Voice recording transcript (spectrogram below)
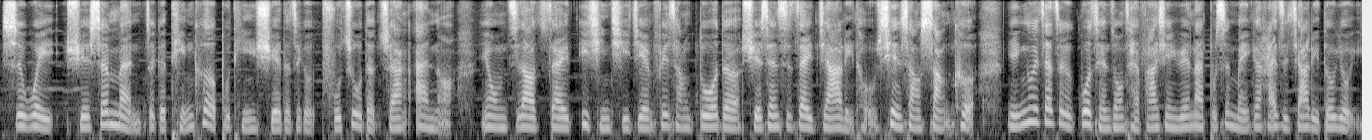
是为学生们这个停课不停学的这个辅助的专案哦。因为我们知道在疫情期间，非常多的学生是在家里头线上上课，也因为在这个过程中才发现，原来不是每个孩子家里都有一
